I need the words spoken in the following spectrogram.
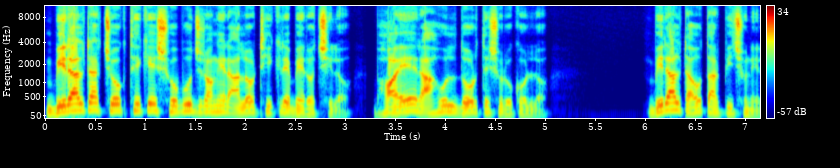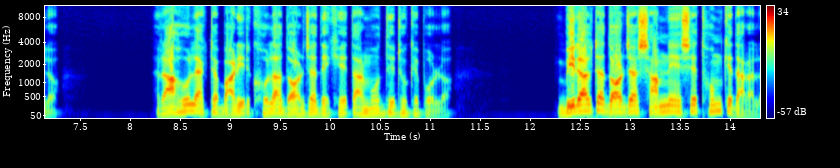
বিড়ালটার চোখ থেকে সবুজ রঙের আলো ঠিকরে বেরোচ্ছিল। ভয়ে রাহুল দৌড়তে শুরু করল। বিড়ালটাও তার পিছু নিল। রাহুল একটা বাড়ির খোলা দরজা দেখে তার মধ্যে ঢুকে পড়ল। বিড়ালটা দরজার সামনে এসে থমকে দাঁড়াল।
